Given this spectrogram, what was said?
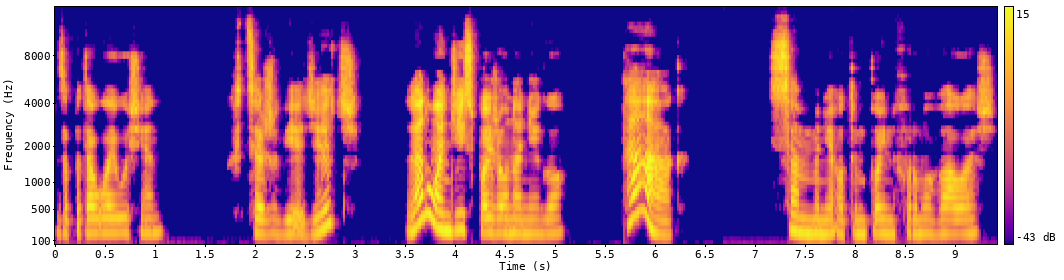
Zapytał Wei Wuxian. Chcesz wiedzieć? Lan Wenji spojrzał na niego. Tak. Sam mnie o tym poinformowałeś.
